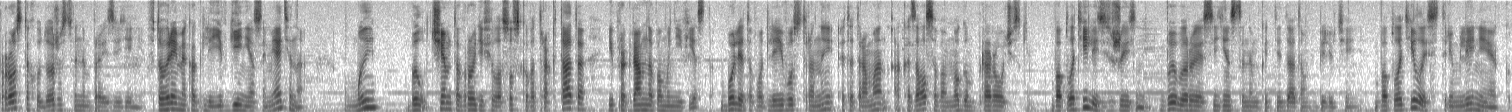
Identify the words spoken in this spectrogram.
просто художественным произведением, в то время как для Евгения Замятина «Мы» был чем-то вроде философского трактата и программного манифеста. Более того, для его страны этот роман оказался во многом пророческим. Воплотились в жизнь выборы с единственным кандидатом в бюллетене. Воплотилось стремление к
